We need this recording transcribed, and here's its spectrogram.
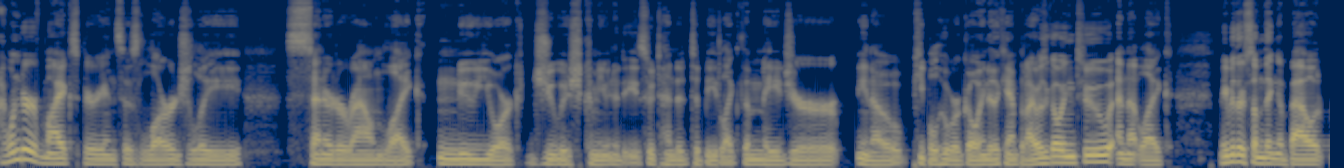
I wonder if my experience is largely centered around like New York Jewish communities who tended to be like the major, you know, people who were going to the camp that I was going to, and that like maybe there's something about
